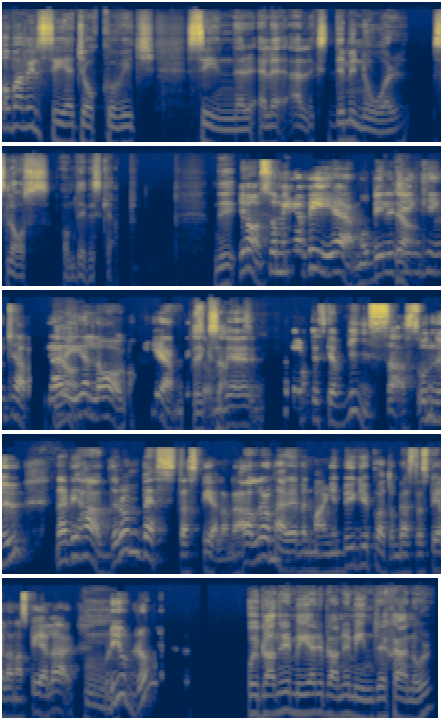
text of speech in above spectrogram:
och man vill se Djokovic, Sinner eller Alex de Minaur slåss om Davis Cup. Ni, Ja, som är VM och Billie Ja. Jean King Cup. Där Ja. är lag-VM. Liksom. Exakt. Det, det ska visas. Och nu när vi hade de bästa spelarna, alla de här evenemangen bygger på att de bästa spelarna spelar. Mm. Och det gjorde de. och ibland är det mer, ibland är det mindre stjärnor.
